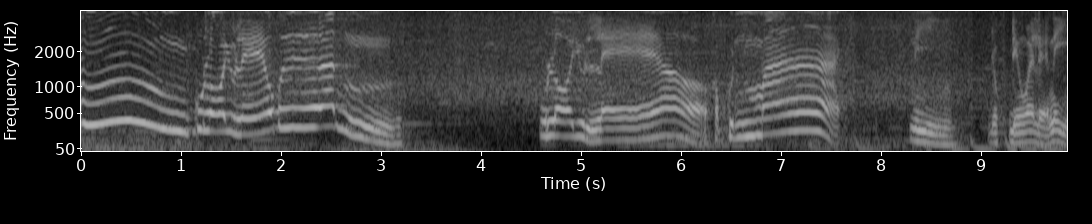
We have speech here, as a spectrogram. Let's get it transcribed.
อืมกูรออยู่แล้วเพื่อนกูรออยู่แล้ว ขอบคุณมาก นี่ยกนิ้วไว้เลยนี่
